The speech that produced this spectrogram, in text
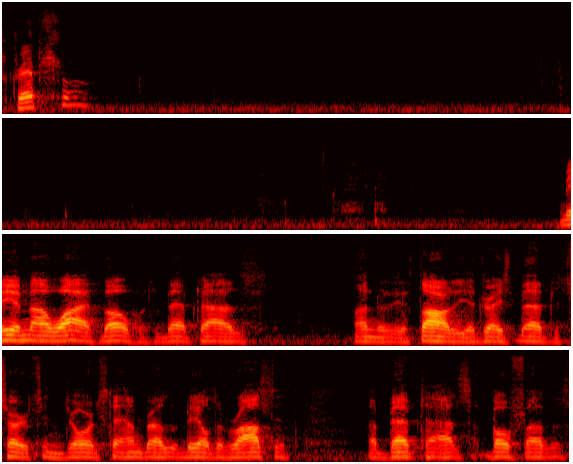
scriptural? Me and my wife both was baptized under the authority of Grace Baptist Church in Georgetown. Brother Bill DeRosset uh, baptized both of us.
